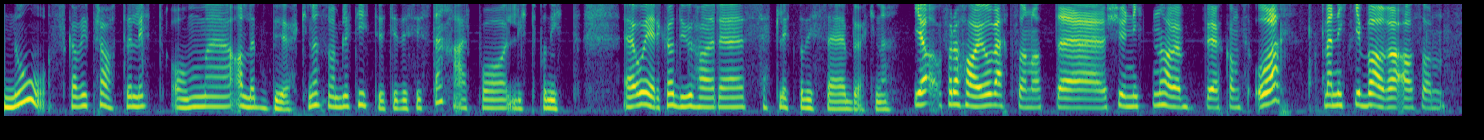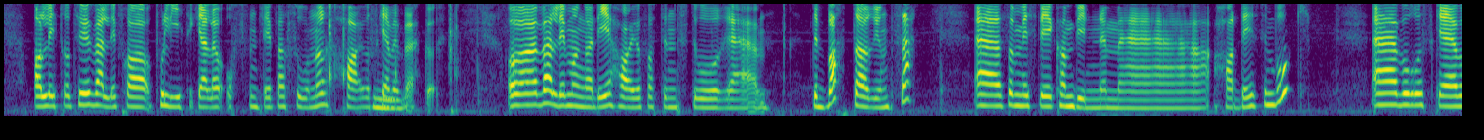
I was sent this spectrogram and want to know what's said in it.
Nå skal vi prate litt om eh, alle bøkene som er blitt gitt ut i det siste, her på Lytt på nytt. Eh, Og Erika, du har eh, sett litt på disse bøkene. Ja, for det har jo vært sånn at eh, 2019 har vært bøkenes år, men ikke bare av sånn all litteratur. Veldig fra politikere eller offentlige personer har jo skrevet bøker. Og veldig mange av de har jo fått en stor debatt rundt seg. Som hvis vi kan begynne med Haddy sin bok. Eh, hvor hun skrev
